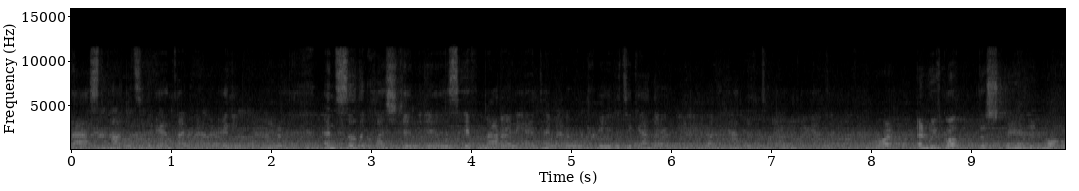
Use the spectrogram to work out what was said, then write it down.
vast pockets of antimatter anywhere. Yeah. And so the question is, if matter and antimatter were created together, what happened to matter and antimatter? Right, and we've got the standard model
